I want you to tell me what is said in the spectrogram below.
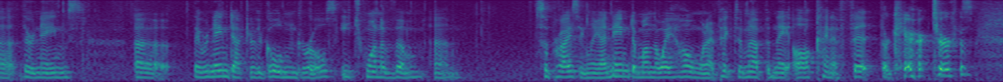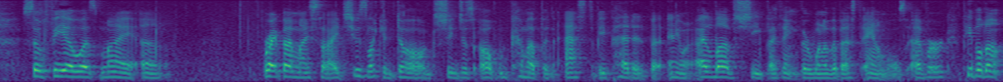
Uh, their names, uh, they were named after the Golden Girls. Each one of them, um, surprisingly, I named them on the way home when I picked them up and they all kind of fit their characters. Sophia was my, uh, right by my side. She was like a dog. She just oh, would come up and ask to be petted. But anyway, I love sheep. I think they're one of the best animals ever. People don't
